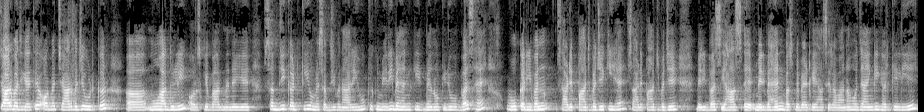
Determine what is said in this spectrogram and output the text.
चार बज गए थे और मैं चार बजे उठकर मुँह हाथ धुली और उसके बाद मैंने ये सब्ज़ी कट की और मैं सब्ज़ी बना रही हूँ, क्योंकि मेरी बहन की, बहनों की जो बस है, वो करीबन साढ़े पाँच बजे की है। साढ़े पाँच बजे मेरी बस यहाँ से मेरी बहन बस में बैठ के यहाँ से रवाना हो जाएँगी घर के लिए।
